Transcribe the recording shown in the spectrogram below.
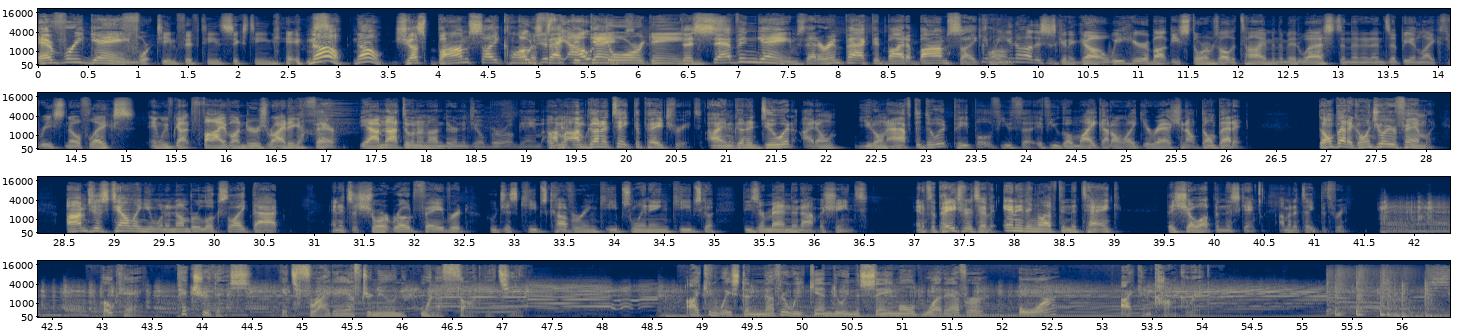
Every game. 14, 15, 16 games? no, no, just bomb cyclone Oh, just the affected outdoor games. games. The seven games that are impacted by the bomb Yeah, cyclone. but you know how this is going to go. We hear about these storms all the time in the Midwest, and then it ends up being like three snowflakes, and we've got five unders riding. Fair. Yeah, I'm not doing an under in a Joe Burrow game. I'm, I'm going to take the Patriots. I'm going to do it. I don't. You don't have to do it, people. If you th- if you go, Mike, I don't like your rationale. Don't bet it. Don't bet it. Go enjoy your family. I'm just telling you when a number looks like that, and it's a short road favorite who just keeps covering, keeps winning, keeps going. These are men. They're not machines. And if the Patriots have anything left in the tank, they show up in this game. I'm going to take the three. Okay, picture this. It's Friday afternoon when a thought hits you. I can waste another weekend doing the same old whatever, or I can conquer it.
